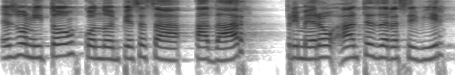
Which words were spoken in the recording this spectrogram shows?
Es bonito cuando empiezas a, a dar primero antes de recibir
